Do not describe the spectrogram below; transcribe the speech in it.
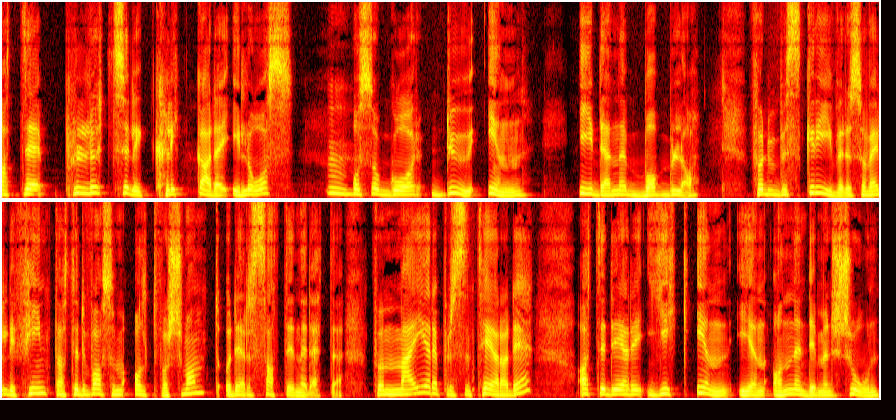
At eh, plutselig klikker det i lås, og så går du inn i denne bobla. For du beskriver det så veldig fint at det var som alt forsvant, og dere satt inn i dette. For meg representerer det at dere gikk inn i en annen dimensjon,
